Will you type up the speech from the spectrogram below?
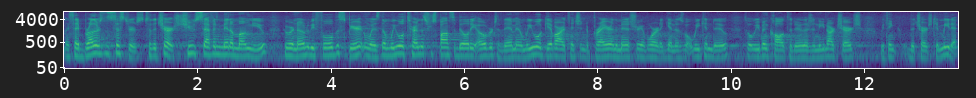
They say, Brothers and sisters to the church, choose seven men among you who are known to be full of the Spirit and wisdom. We will turn this responsibility over to them and we will give our attention to prayer and the ministry of word. Again, this is what we can do. It's what we've been called to do. There's a need in our church. We think the church can meet it.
